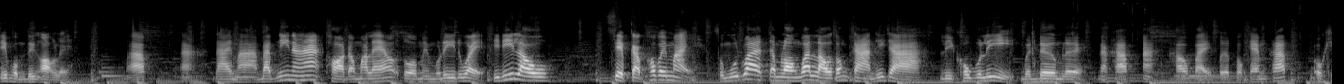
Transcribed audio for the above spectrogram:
นี่ผมดึงออกเลยปั๊บอะได้มาแบบนี้นะฮะ ถอดออกมาแล้วตัวเมมโมรีด้วย ทีนี้เรา เสียบกลับเข้าไปใหม่ สมมุติว่าจำลองว่าเราต้องการที่จะ recovery เหมือนเดิมเลยนะครับอะเข้าไปเปิดโปรแกรมครับ โอเค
